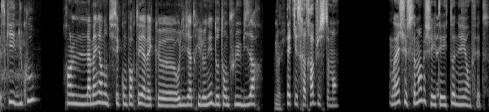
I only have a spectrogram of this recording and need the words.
Ce qui, du coup, rend la manière dont il s'est comporté avec euh, Olivia Trelawney d'autant plus bizarre, Peut-être qu'il se rattrape justement. Ouais, justement, j'ai été étonnée en fait.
